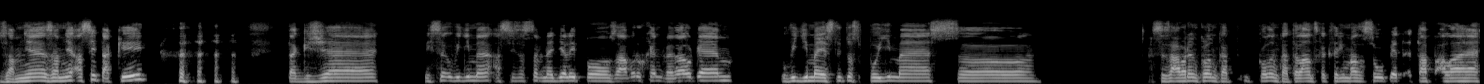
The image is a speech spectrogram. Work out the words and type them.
Za mě, za mě asi taky. takže my se uvidíme asi zase v neděli po závodu Chen ve Velgem. Uvidíme, jestli to spojíme s, se závodem kolem, kolem Katalánska, který má za sebou pět etap, ale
